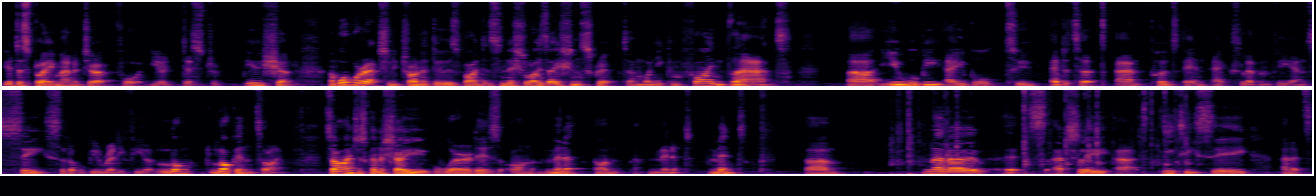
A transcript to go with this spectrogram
your display manager for your distribution. And what we're actually trying to do is find its initialization script. And when you can find that, uh, you will be able to edit it and put in X11VNC so that will be ready for your log login time. So I'm just going to show you where it is on minute on minute mint. Um, Nano, it's actually at ETC and it's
